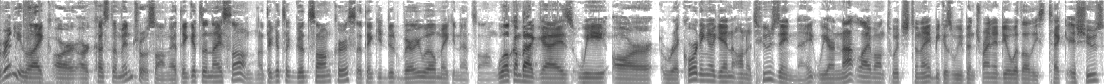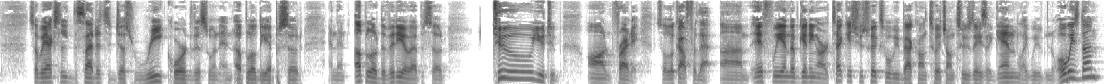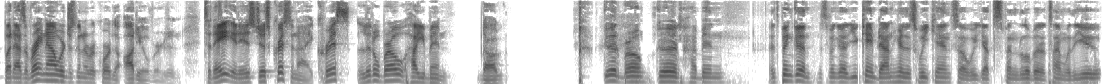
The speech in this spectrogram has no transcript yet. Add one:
really like our, our custom intro song. I think it's a nice song. I think it's a good song, Chris. I think you did very well making that song. Welcome back, guys. We are recording again on a Tuesday night. We are not live on Twitch tonight because we've been trying to deal with all these tech issues. So we actually decided to just record this one and upload the episode and then upload the video episode to YouTube on Friday. So look out for that. Um, if we end up getting our tech issues fixed, we'll be back on Twitch on Tuesdays again, like we've always done. But as of right now, we're just going to record the audio version. Today, it is just Chris and I. Chris, little bro, how you been, dog? Good, bro. Good. I've been. It's been good. It's been good. You came down here this weekend, so we got to spend a little bit of time with you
